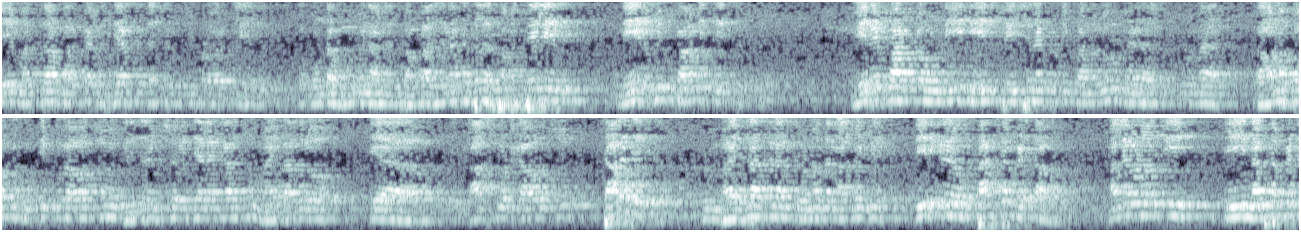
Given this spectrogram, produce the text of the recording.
ఏ మచ్చ మరక విద్యార్థి దశ నుంచి ఇప్పటివరకు లేదు. ఒక గుంట భూమి నా మీద సంపాదించిన నాకు అసలు ఆ సమస్య లేదు. నేను మీకు ప్రామిస్ చేసి చెప్తున్నాను వేరే పార్టీలో ఉండి నేను చేసినటువంటి పనులు రామప్పకు గుర్తింపు కావచ్చు గిరిజన విశ్వవిద్యాలయం కావచ్చు మైబాద్లో పాస్పోర్ట్ కావచ్చు చాలా చేసిన ఇప్పుడు భద్రాచలానికి రెండు వందల నలభై దీనికి నేను ఒక సాక్ష్యం పెడతాను మళ్ళీ ఎవడో వచ్చి ఈ నర్సంపేట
